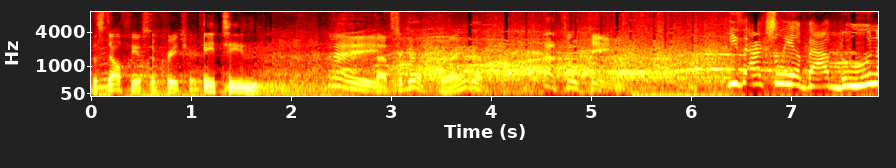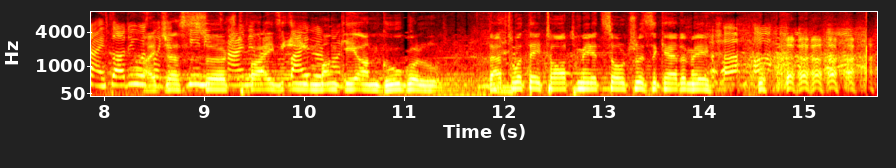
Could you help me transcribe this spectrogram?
The stealthiest of creatures. 18. Hey, that's a good. Right? Good. That's okay. He's actually a baboon. I thought he was I like just a teeny searched tiny like 5e spider monkey on Google. That's what they taught me at Soltryce Academy.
